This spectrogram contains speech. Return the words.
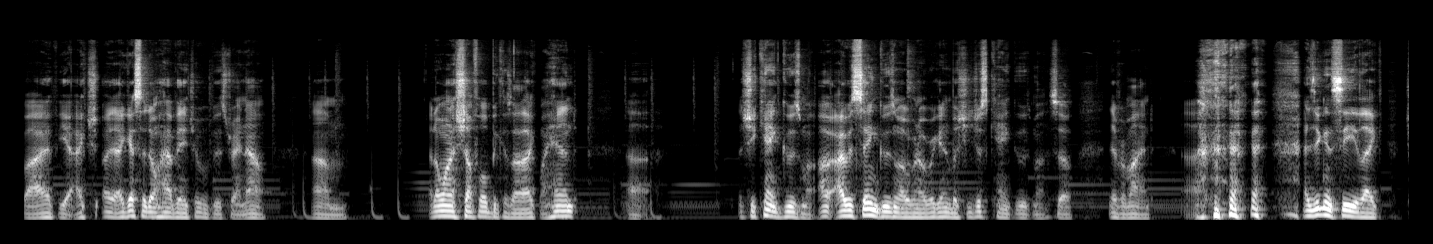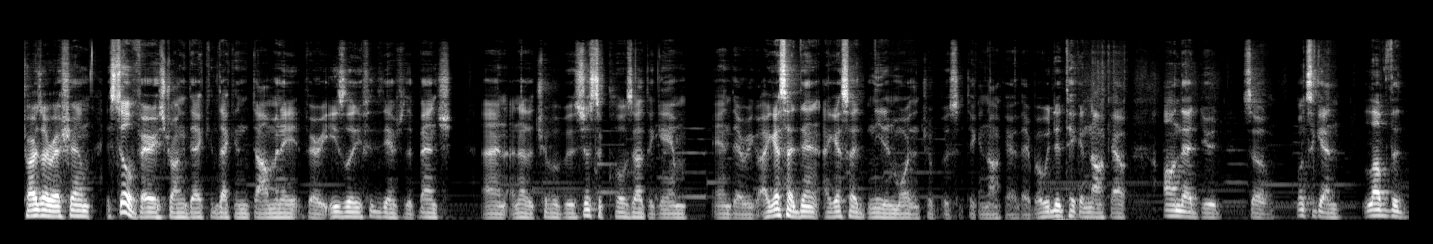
five. Yeah, actually, I guess I don't have any triple boost right now. Um, I don't want to shuffle because I like my hand. Uh, she can't Guzma. I, I, was saying Guzma over and over again, but she just can't Guzma, so never mind. Uh, as you can see, like Charizard Reshiram is still a very strong deck and that can dominate very easily. 50 damage to the bench and another triple boost just to close out the game. And there we go. I guess I didn't. I guess I needed more than triple boost to take a knockout there, but we did take a knockout on that dude. So once again, love the.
